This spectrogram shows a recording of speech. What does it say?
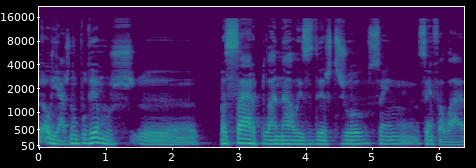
Aliás, não podemos uh, passar pela análise deste jogo sem, sem falar.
